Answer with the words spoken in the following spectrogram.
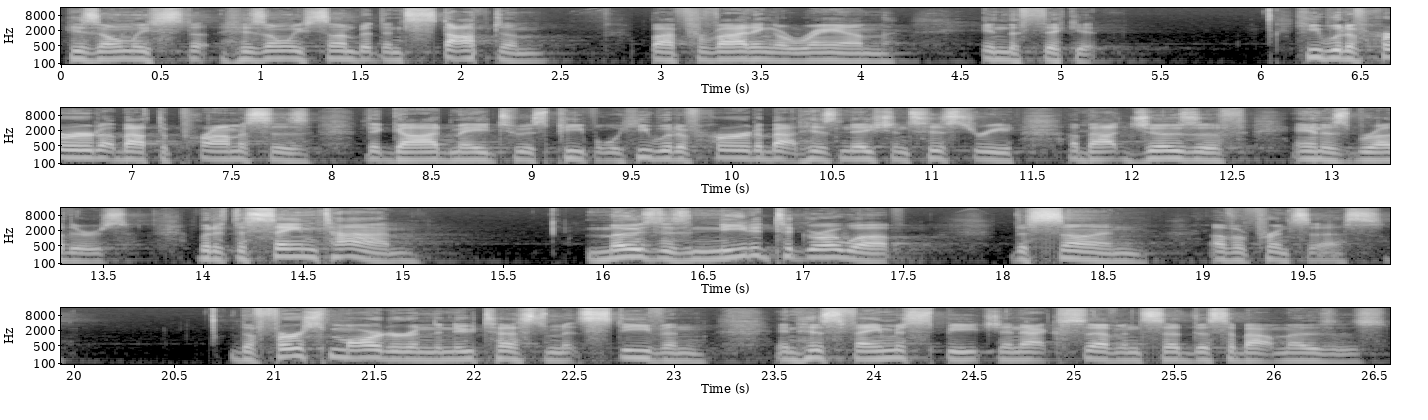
his only, his only son, but then stopped him by providing a ram in the thicket. He would have heard about the promises that God made to his people. He would have heard about his nation's history, about Joseph and his brothers. But at the same time, Moses needed to grow up the son of a princess. The first martyr in the New Testament, Stephen, in his famous speech in Acts 7, said this about Moses.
